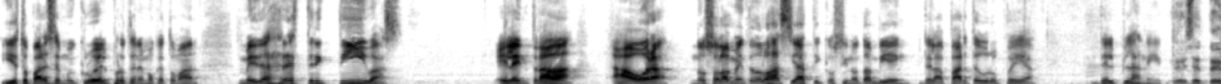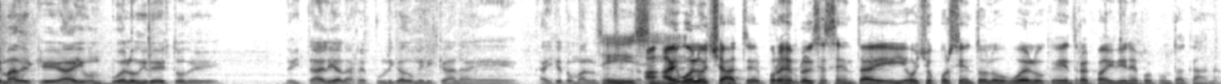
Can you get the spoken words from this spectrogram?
y esto parece muy cruel, pero tenemos que tomar medidas restrictivas en la entrada ahora no solamente de los asiáticos, sino también de la parte europea del planeta. Ese tema de que hay un vuelo directo de de Italia a la República Dominicana hay que tomarlo en consideración. Ah, hay vuelos charter, por ejemplo, el 68% de los vuelos que entra al país viene por Punta Cana.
